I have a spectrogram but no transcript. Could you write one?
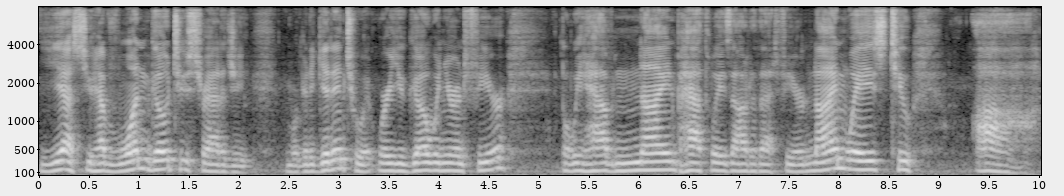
Yes, you have one go to strategy, and we're going to get into it where you go when you're in fear, but we have nine pathways out of that fear, nine ways to, ah,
